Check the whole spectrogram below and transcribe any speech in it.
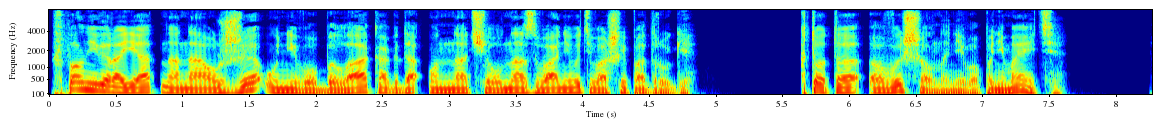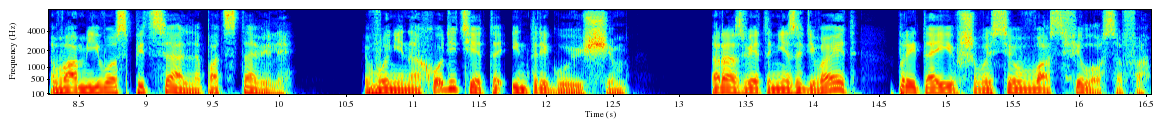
Вполне вероятно, она уже у него была, когда он начал названивать вашей подруге. Кто-то вышел на него, понимаете? Вам его специально подставили. Вы не находите это интригующим? Разве это не задевает притаившегося в вас философа?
